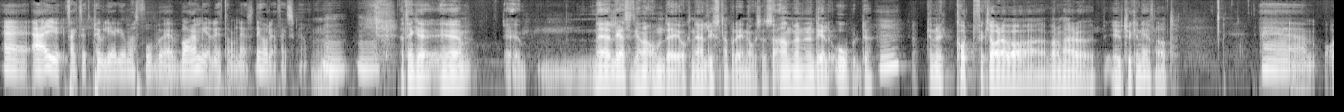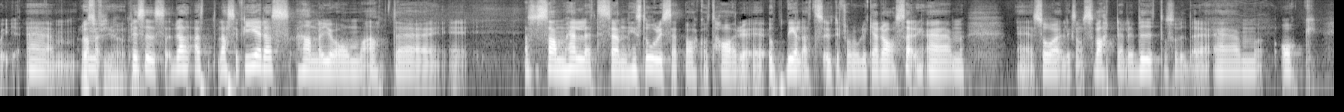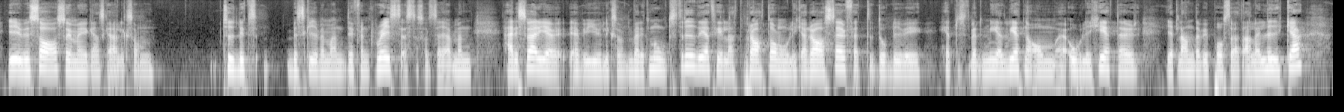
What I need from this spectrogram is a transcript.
eh, är ju faktiskt ett privilegium att få vara medveten om det. Så det håller jag faktiskt med om. Mm. Mm, mm. Jag tänker, eh, eh, när jag läser lite grann om dig och när jag lyssnar på dig nu också så använder du en del ord. Mm. Kan du kort förklara vad, vad de här uttrycken är för något? Ehm, oj. ja, men- Rasifierat? Precis. Ra- att rasifieras handlar ju om att eh, alltså samhället sen historiskt sett bakåt har eh, uppdelats utifrån olika raser. Um, så liksom svart eller vit och så vidare. Um, och i USA så är man ju ganska liksom tydligt beskriver man different races så att säga. Men här i Sverige är vi ju liksom väldigt motstridiga till att prata om olika raser för att då blir vi helt plötsligt väldigt medvetna om eh, olikheter i ett land där vi påstår att alla är lika.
